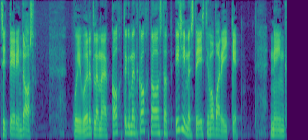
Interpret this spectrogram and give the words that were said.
tsiteerin taas. kui võrdleme kahtekümmet kahte aastat esimest Eesti Vabariiki ning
